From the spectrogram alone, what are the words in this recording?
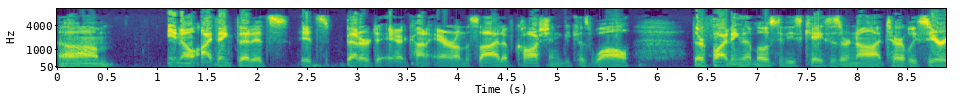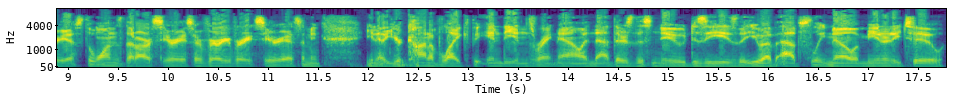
Um, you know, I think that it's it's better to kind of err on the side of caution because while they're finding that most of these cases are not terribly serious. The ones that are serious are very, very serious. I mean, you know, you're kind of like the Indians right now in that there's this new disease that you have absolutely no immunity to,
